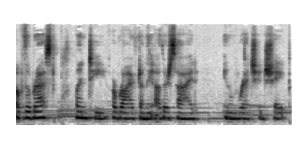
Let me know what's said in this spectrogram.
Of the rest, plenty arrived on the other side in wretched shape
